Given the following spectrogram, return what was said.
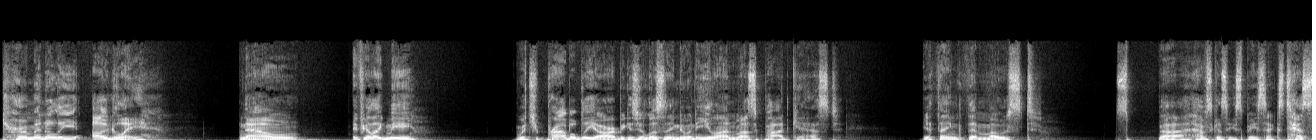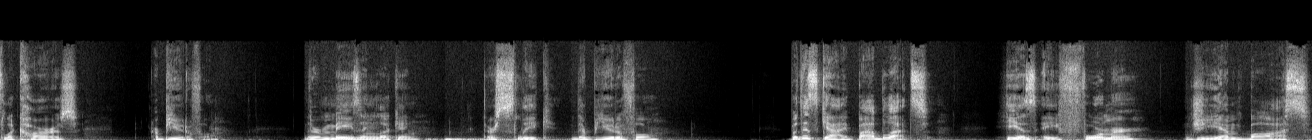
terminally ugly. Now, if you're like me, which you probably are because you're listening to an Elon Musk podcast, you think that most, uh, I was going to say SpaceX, Tesla cars are beautiful. They're amazing looking, they're sleek, they're beautiful. But this guy, Bob Lutz, he is a former GM boss.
